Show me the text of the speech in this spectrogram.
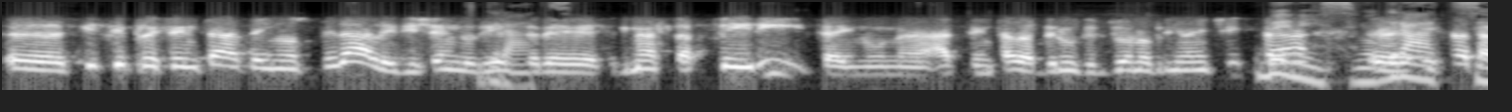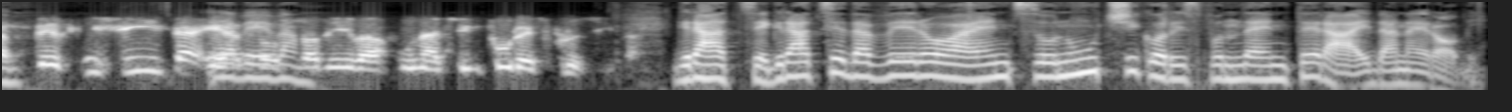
eh, che si è presentata in ospedale dicendo di grazie. essere rimasta ferita in un attentato avvenuto il giorno prima in città. Benissimo, grazie. È stata perquisita e, e aveva... aveva una cintura esplosiva. Grazie, grazie davvero a Enzo Nucci, corrispondente RAI da Nairobi.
